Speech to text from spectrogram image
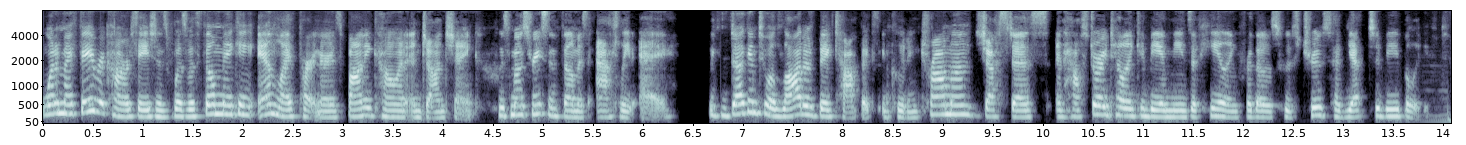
One of my favorite conversations was with filmmaking and life partners Bonni Cohen and Jon Shenk, whose most recent film is Athlete A. We dug into a lot of big topics, including trauma, justice, and how storytelling can be a means of healing for those whose truths have yet to be believed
